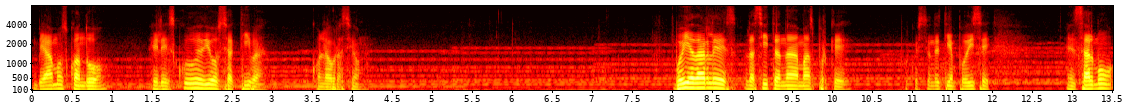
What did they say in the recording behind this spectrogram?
Veamos cuando el escudo de Dios se activa con la oración. Voy a darles la cita nada más porque por cuestión de tiempo dice en Salmo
